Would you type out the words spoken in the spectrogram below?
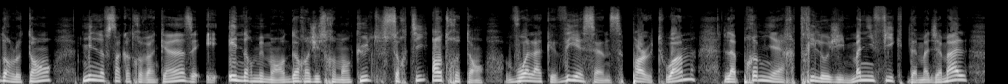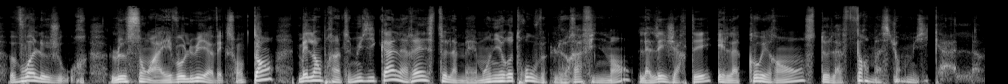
Dans le temps, 1995 et énormément d'enregistrements cultes sortis entre-temps. Voilà que The Essence Part 1, la première trilogie magnifique d'Ahmad Jamal, voit le jour. Le son a évolué avec son temps, mais l'empreinte musicale reste la même. On y retrouve le raffinement, la légèreté et la cohérence de la formation musicale.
